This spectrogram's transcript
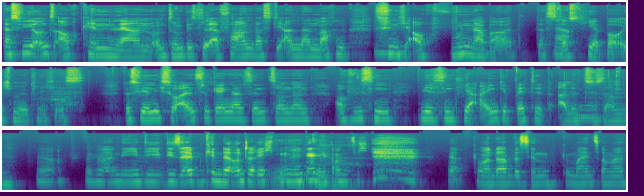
dass wir uns auch kennenlernen und so ein bisschen erfahren, was die anderen machen. Das finde ich auch wunderbar, dass ja. das hier bei euch möglich ist. Dass wir nicht so Einzelgänger sind, sondern auch wissen, wir sind hier eingebettet, alle ja. zusammen. Ja, wenn man die, die, dieselben Kinder unterrichten, kann man, sich, ja, kann man da ein bisschen gemeinsame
